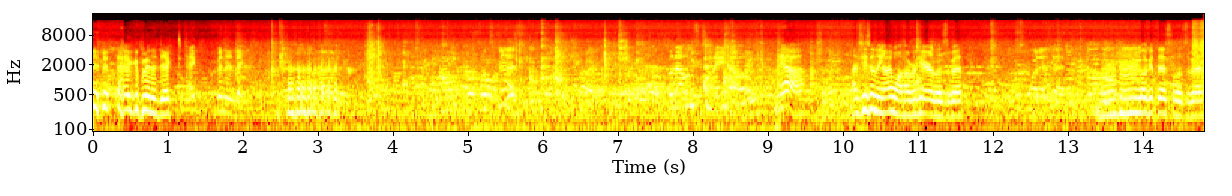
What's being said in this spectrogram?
egg Benedict. Egg Benedict. Good. Well, that one's tomato. Yeah. I see something I want over here, Elizabeth. What is it? Mm-hmm. Look at this, Elizabeth.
